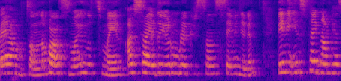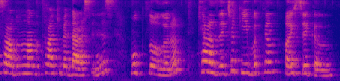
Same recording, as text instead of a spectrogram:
beğen butonuna basmayı unutmayın. Aşağıya da yorum bırakırsanız sevinirim. Beni Instagram hesabından da takip ederseniz mutlu olurum. Kendinize çok iyi bakın. Hoşçakalın.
